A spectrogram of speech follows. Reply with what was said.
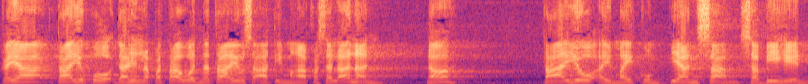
Kaya tayo po, dahil napatawad na tayo sa ating mga kasalanan, no? tayo ay may kumpiyansang sabihin,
